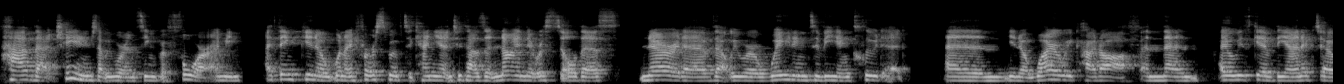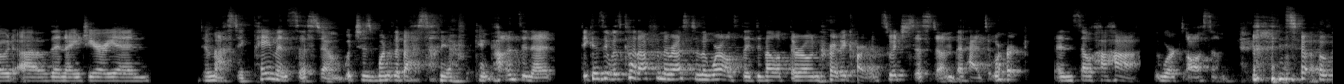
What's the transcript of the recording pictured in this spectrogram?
have that change that we weren't seeing before. I mean, I think, you know, when I first moved to Kenya in 2009, there was still this narrative that we were waiting to be included. And, you know, why are we cut off? And then I always give the anecdote of the Nigerian domestic payment system, which is one of the best on the African continent because it was cut off from the rest of the world. So they developed their own credit card and switch system that had to work. And so, haha, it worked awesome. and so,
